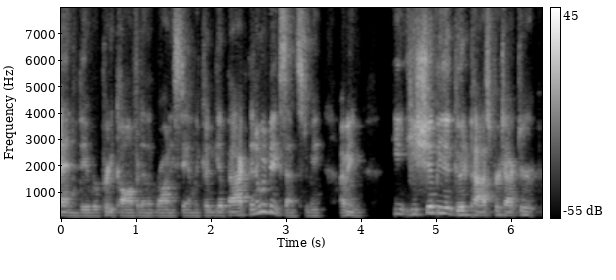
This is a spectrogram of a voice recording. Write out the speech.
and they were pretty confident that Ronnie Stanley couldn't get back, then it would make sense to me. I mean, he, he should be a good pass protector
